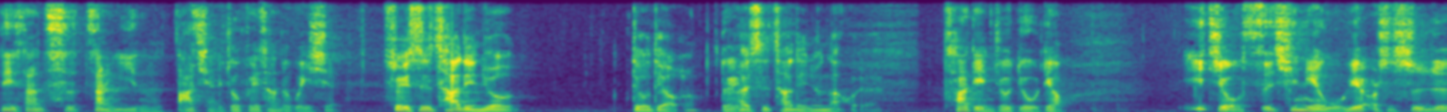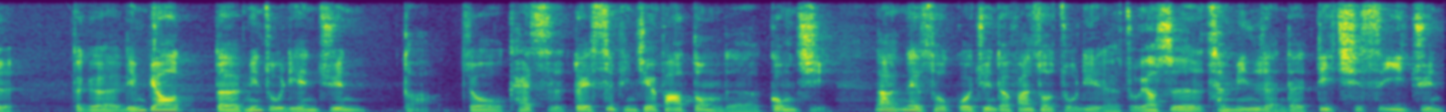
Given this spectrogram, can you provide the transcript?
第三次战役呢，打起来就非常的危险，所以是差点就丢掉了，对，还是差点就拿回来，差点就丢掉。一九四七年五月二十四日，这个林彪的民主联军啊就开始对四平街发动的攻击。那那时候国军的防守主力呢，主要是陈明仁的第七十一军，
